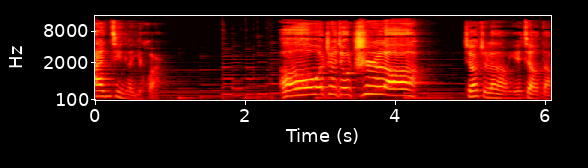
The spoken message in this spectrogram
安静了一会儿。哦，我这就吃了，乔治拉老爷叫道：“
